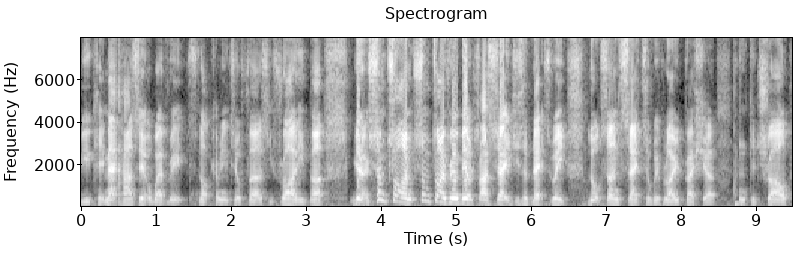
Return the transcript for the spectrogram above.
UK Met has it, or whether it's not coming until Thursday, Friday. But you know, sometime, sometime through the middle to last stages of next week, looks unsettled with low pressure and control.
